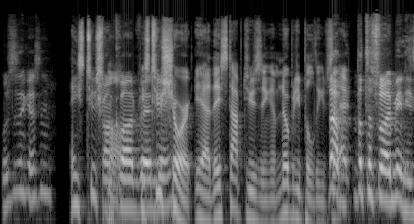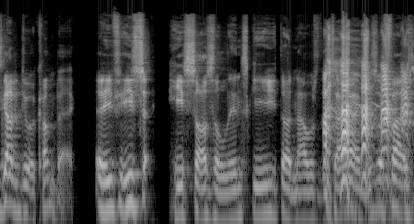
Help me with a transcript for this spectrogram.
What's that guy's name? He's too small. Jean-Claude He's Van too Damme? short. Yeah, they stopped using him. Nobody believes No, it. but that's what I mean. He's got to do a comeback. And he he's he saw Zelensky. He thought now was the time. this, is a five,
